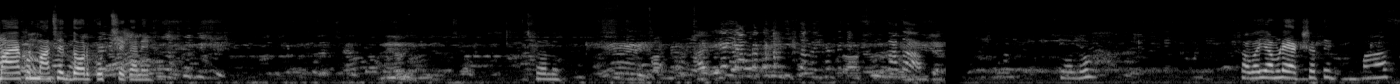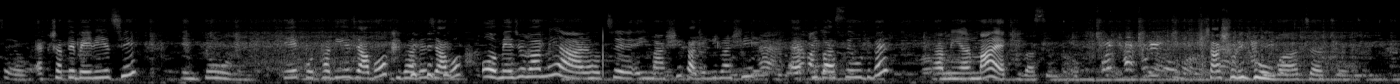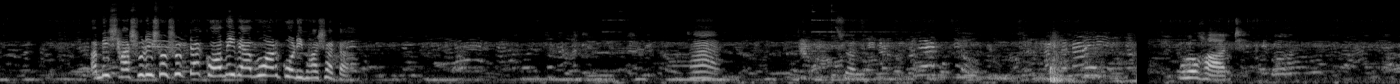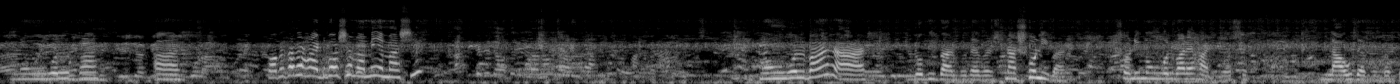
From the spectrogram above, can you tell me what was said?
মা এখন মাছের দর করছে এখানে। চলো। চলো। সবাই আমরা একসাথে মাছ একসাথে বেরিয়েছি, কিন্তু কে কোথা দিয়ে যাব, কীভাবে যাব? ও, মেজো মামি আর হচ্ছে এই মাসি, কাজলি মাসি, একই বাসে উঠবে, আমি আর মা একই বাসে উঠবো। শাশুড়ি বৌমা আচ্ছা আচ্ছা। আমি শাশুড়ি শ্বশুরটা কমই ব্যবহার করি ভাষাটা। হ্যাঁ চলো। পুরো হাট। মঙ্গলবার। আর কবে কবে হাট বসে মামি এ মাসি? মঙ্গলবার আর রবিবার বোধ হয় না, শনিবার। শনি মঙ্গলবারে হাট বসে। লাউ দেখো কত।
